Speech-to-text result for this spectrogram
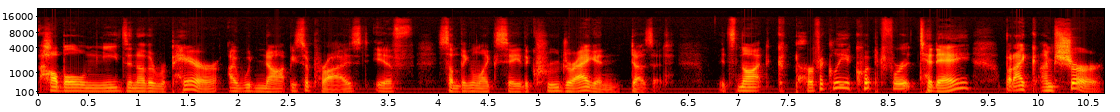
Hubble needs another repair, I would not be surprised if something like, say, the Crew Dragon does it. It's not perfectly equipped for it today, but I, am sure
